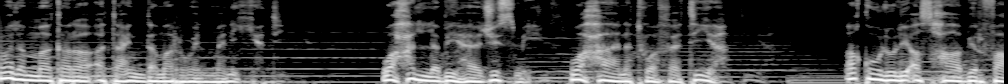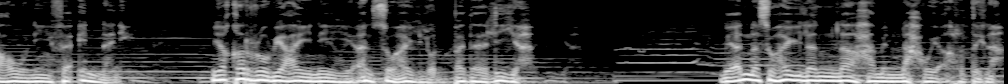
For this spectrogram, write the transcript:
ولما تراءت عند مرو منيتي وحل بها جسمي وحانت وفاتية. أقول لاصحابي ارفعوني فإنني يقر بعيني أن سهيل بدا ليه بأن سهيلا لاح من نحو أرضنا.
